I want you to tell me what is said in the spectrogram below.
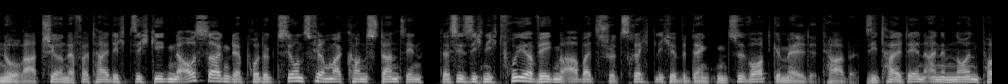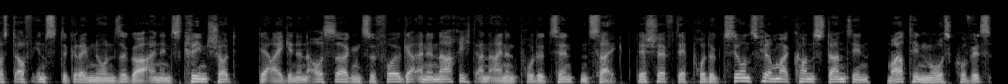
Nora Tschirner verteidigt sich gegen Aussagen der Produktionsfirma Konstantin, dass sie sich nicht früher wegen arbeitsschutzrechtlicher Bedenken zu Wort gemeldet habe. Sie teilte in einem neuen Post auf Instagram nun sogar einen Screenshot, der eigenen Aussagen zufolge eine Nachricht an einen Produzenten zeigt. Der Chef der Produktionsfirma Konstantin, Martin Moskowitz,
